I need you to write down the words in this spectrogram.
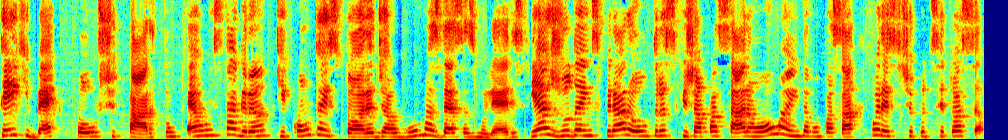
Take Back Postpartum é um Instagram que conta a história de algumas dessas mulheres e ajuda a inspirar outras que já passaram ou ainda vão passar por esse tipo de situação.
